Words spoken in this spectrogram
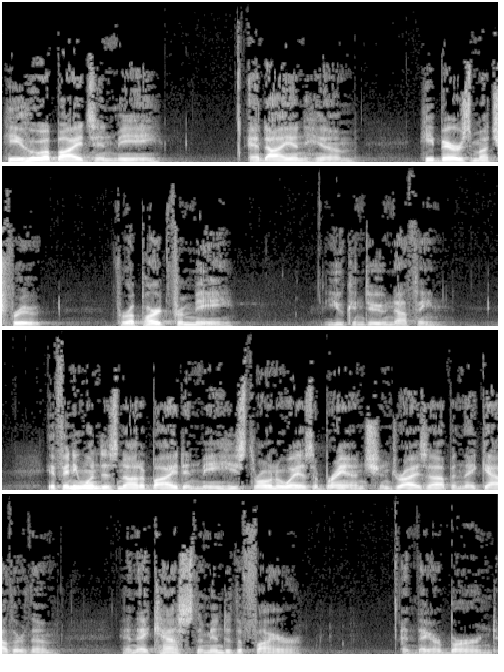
He who abides in me, and I in him, he bears much fruit. For apart from me, you can do nothing. If anyone does not abide in me, he's thrown away as a branch and dries up, and they gather them, and they cast them into the fire, and they are burned.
